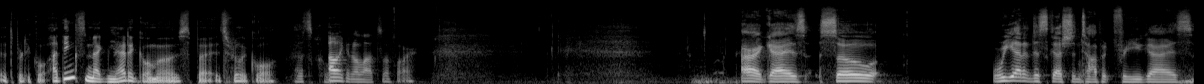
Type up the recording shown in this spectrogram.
It's pretty cool. I think it's magnetic almost, but it's really cool. That's cool. I like it a lot so far. All right, guys. So we got a discussion topic for you guys.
